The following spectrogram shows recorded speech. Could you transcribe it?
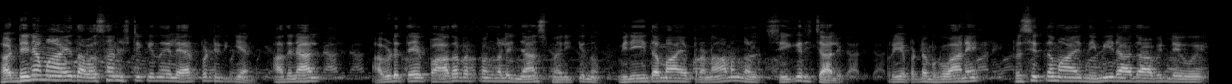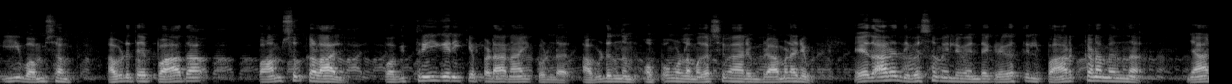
കഠിനമായ തപസാനുഷ്ഠിക്കുന്നതിൽ ഏർപ്പെട്ടിരിക്കുകയാണ്. അതിനാൽ അവിടുത്തെ പാദപത്മങ്ങളിൽ ഞാൻ സ്മരിക്കുന്നു. വിനീതമായ പ്രണാമങ്ങൾ സ്വീകരിച്ചാലും. പ്രിയപ്പെട്ട ഭഗവാനെ പ്രസിദ്ധമായ നിമി രാജാവിന്റെ ഈ വംശം അവിടുത്തെ പാദ പാംസുക്കളാൽ പവിത്രീകരിക്കപ്പെടാനായിക്കൊണ്ട് അവിടുന്നും ഒപ്പമുള്ള മഹർഷിമാരും ബ്രാഹ്മണരും ഏതാനും ദിവസമെങ്കിലും എന്റെ ഗ്രഹത്തിൽ പാർക്കണമെന്ന് ഞാൻ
